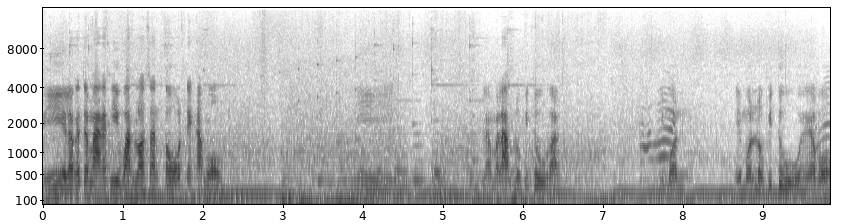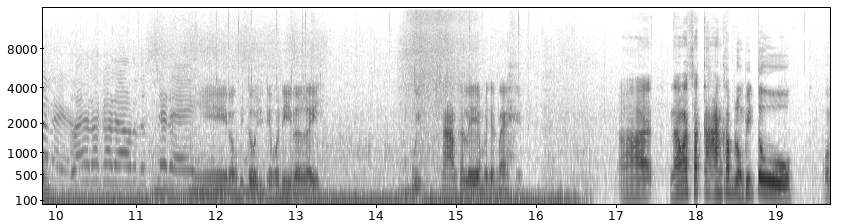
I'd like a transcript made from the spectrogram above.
นี่เราก็จะมากันที่วัดลอสซันโตสนะครับผม นี่ เรามารับหลวงพี่ตู่ก่อนนิมนต์ นี่มนต์หลวงพี่ตู่นะครับผม Glad I got out of the city. นี่หลวงพี่ตู่อยู่ที่พอดีเลย อุ้ยน้ำทะเลมาจากไหน อ่านวัสการครับหลวงพี่ตู่ ผม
